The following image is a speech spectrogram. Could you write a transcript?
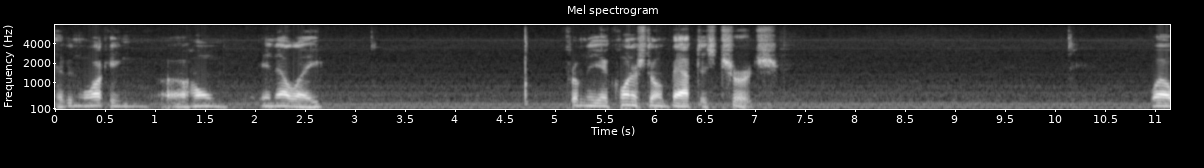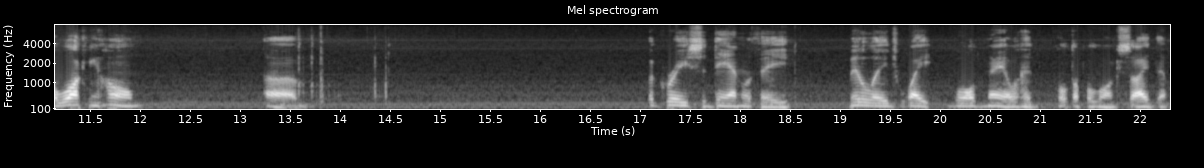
had been walking uh, home in LA from the Cornerstone Baptist Church. While walking home, um, a gray sedan with a middle aged white bald male had pulled up alongside them.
